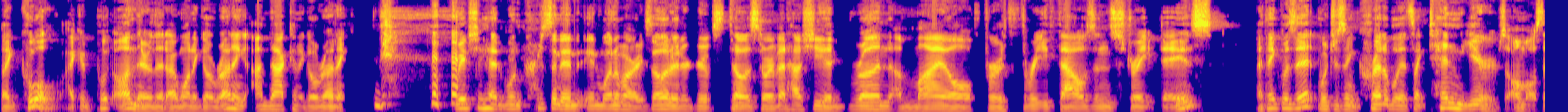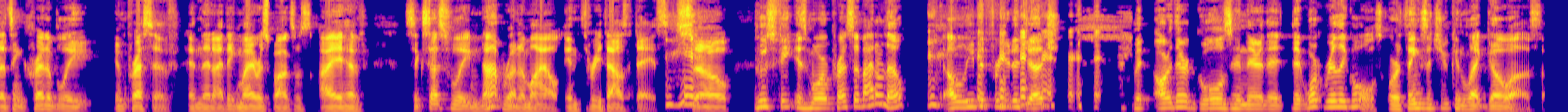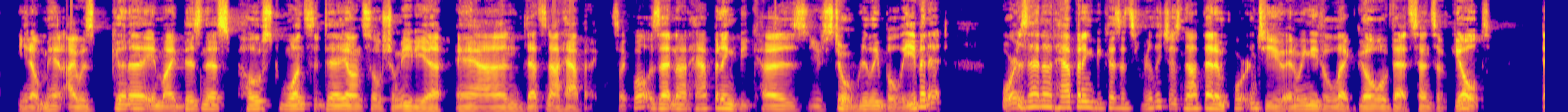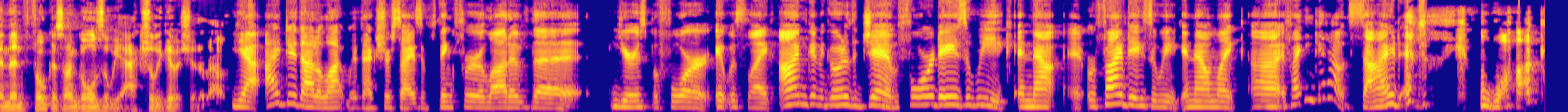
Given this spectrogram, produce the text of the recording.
Like, cool, I could put on there that I want to go running. I'm not going to go running. We actually had one person in, in one of our accelerator groups tell a story about how she had run a mile for 3,000 straight days. I think was it, which is incredibly, it's like 10 years almost. That's incredibly impressive. And then I think my response was, I have successfully not run a mile in 3,000 days. So whose feat is more impressive? I don't know. I'll leave it for you to judge. but are there goals in there that, that weren't really goals or things that you can let go of? You know, man, I was gonna in my business post once a day on social media and that's not happening. It's like, well, is that not happening because you still really believe in it? Or is that not happening because it's really just not that important to you and we need to let go of that sense of guilt and then focus on goals that we actually give a shit about. Yeah, I do that a lot with exercise. I think for a lot of the years before, it was like, I'm going to go to the gym four days a week and now, or five days a week. And now I'm like, uh, if I can get outside and like walk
